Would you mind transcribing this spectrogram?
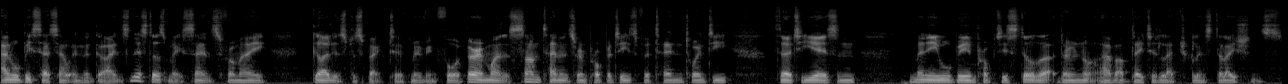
and will be set out in the guidance. And this does make sense from a guidance perspective moving forward. Bear in mind that some tenants are in properties for 10, 20, 30 years, and many will be in properties still that do not have updated electrical installations.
